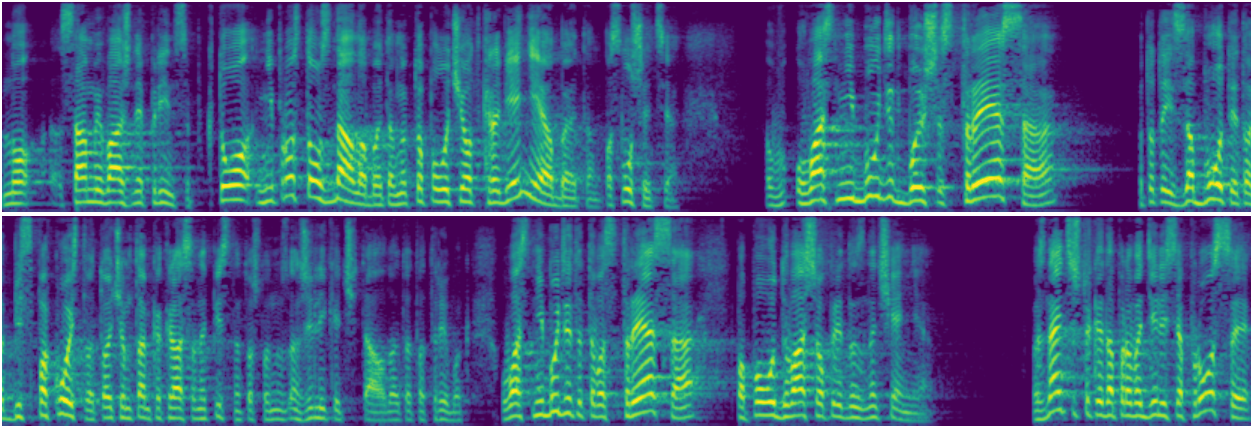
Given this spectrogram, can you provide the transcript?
но самый важный принцип. Кто не просто узнал об этом, но кто получил откровение об этом, послушайте, у вас не будет больше стресса, вот этой заботы, этого беспокойства, то, о чем там как раз и написано, то, что Анжелика читала, да, этот отрывок. У вас не будет этого стресса по поводу вашего предназначения. Вы знаете, что когда проводились опросы,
